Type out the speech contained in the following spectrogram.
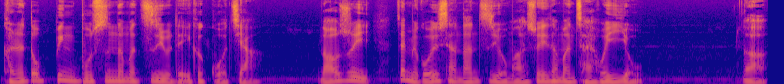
可能都并不是那么自由的一个国家，然后所以在美国就相当自由嘛，所以他们才会有啊，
